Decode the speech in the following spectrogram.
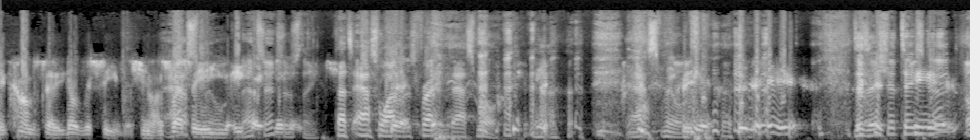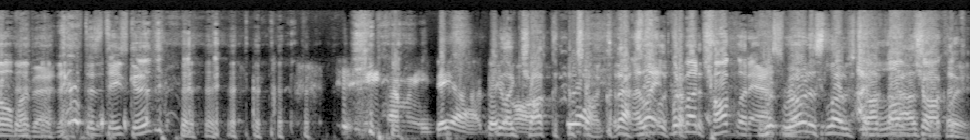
it comes to your receivers. You know, especially Ass milk. he- That's he- interesting. That's Assweiler's friend, Ass Milk. Yeah. Ass milk. Does that shit taste good? Oh my bad. Does it taste good? I mean, they are. They you like are chocolate? horrible. chocolate I like. What about chocolate ass milk? Rodas loves I chocolate. love Ass chocolate.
